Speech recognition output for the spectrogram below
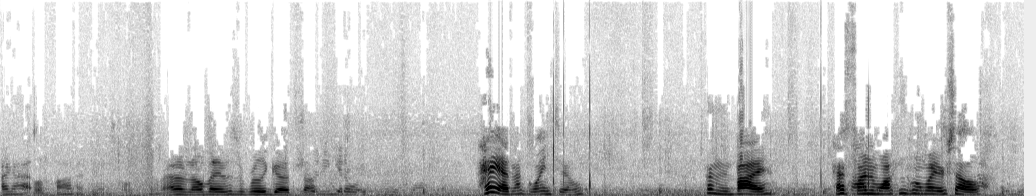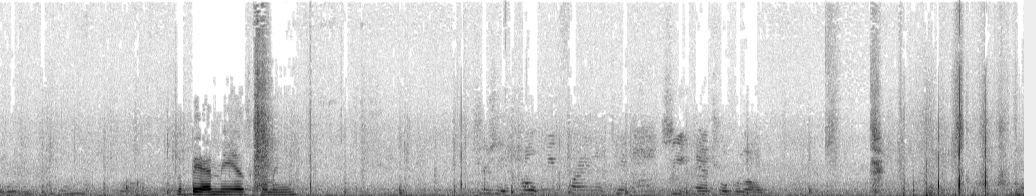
I got lip gloss. I think it's called. I don't know, but it was really good stuff. Brittany, get away from this wall. Hey, I'm not going to. Probably bye. Have fun walking home by yourself. The bad man's coming. Seriously, help me find a. See, natural glow. Yeah.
